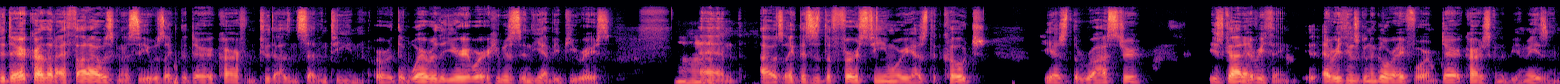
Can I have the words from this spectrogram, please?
the Derek Carr that I thought I was going to see was like the Derek Carr from 2017 or the wherever the year where he was in the MVP race. Mhm. And I was like, this is the first team where he has the coach, he has the roster, he's got everything. Everything's going to go right for him. Derek Carr is going to be amazing.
